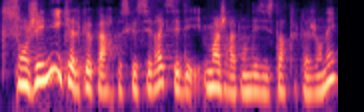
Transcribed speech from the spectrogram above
son génie quelque part, parce que c'est vrai que c'est des. Moi, je raconte des histoires toute la journée.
